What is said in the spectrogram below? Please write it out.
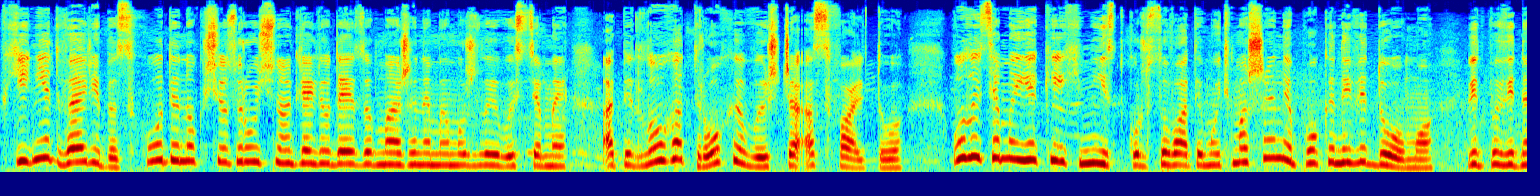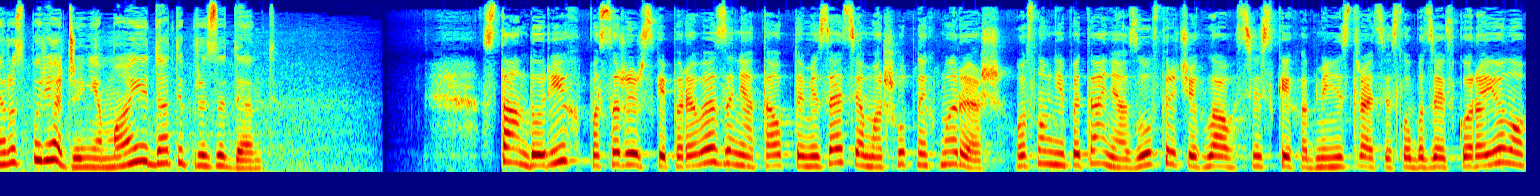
Вхідні двері без сходинок, що зручно для людей з обмеженими можливостями, а підлога трохи вище асфальту. Вулицями яких міст курсуватимуть машини, поки невідомо. Відповідне розпорядження має дати президент. Стан доріг, пасажирські перевезення та оптимізація маршрутних мереж – основні питання зустрічі глав сільських адміністрацій Слободзейського району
